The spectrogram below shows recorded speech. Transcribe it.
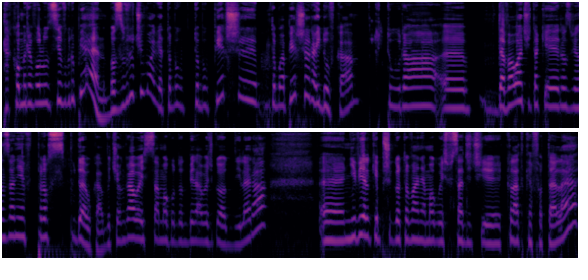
taką rewolucję w grupie N, bo zwróć uwagę, to, był, to, był pierwszy, to była pierwsza rajdówka, która e, dawała ci takie rozwiązanie wprost z pudełka. Wyciągałeś samochód, odbierałeś go od dealera, niewielkie przygotowania, mogłeś wsadzić e, klatkę fotele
